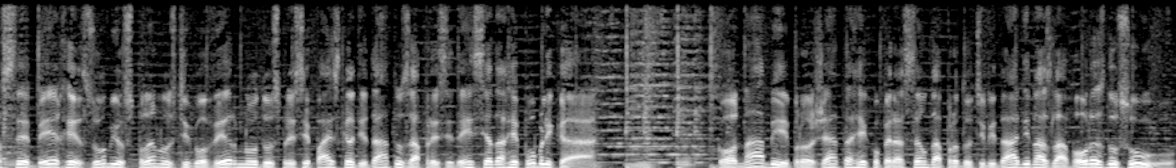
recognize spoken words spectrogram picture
OCB resume os planos de governo dos principais candidatos à presidência da República. Conab projeta recuperação da produtividade nas lavouras do Sul.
